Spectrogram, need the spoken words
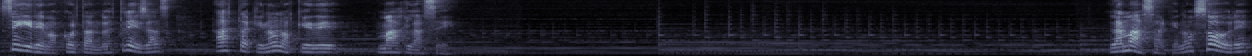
Seguiremos cortando estrellas hasta que no nos quede más glacé. La masa que nos sobre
